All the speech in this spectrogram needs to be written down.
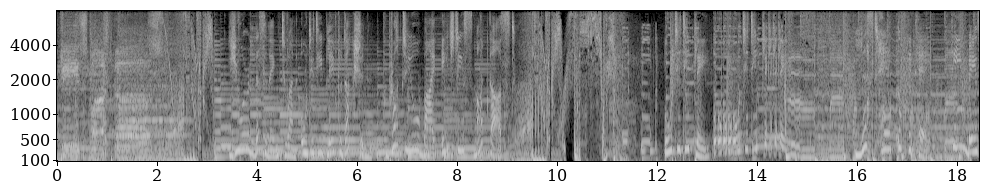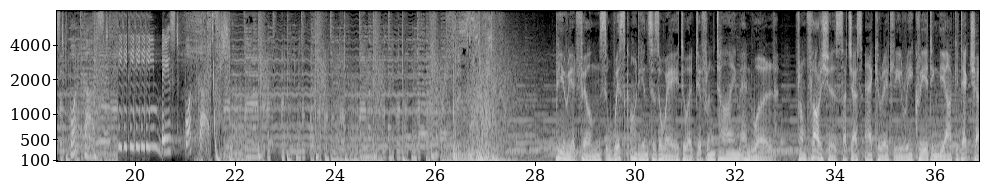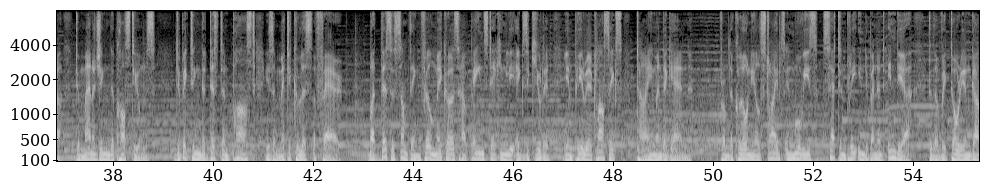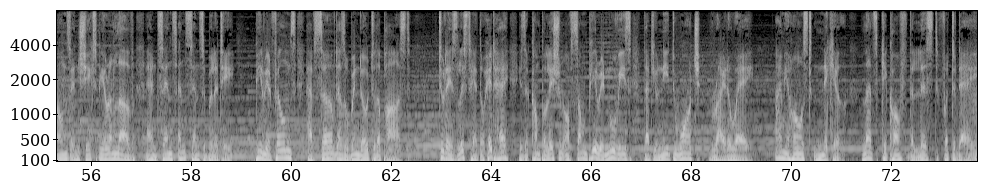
HT Smartcast. You are listening to an OTT Play production brought to you by HT Smartcast. OTT Play. OTT Play. Play. List है तो hit है theme based podcast theme based podcast Period films whisk audiences away to a different time and world. From flourishes such as accurately recreating the architecture to managing the costumes, depicting the distant past is a meticulous affair. But this is something filmmakers have painstakingly executed in period classics time and again. From the colonial stripes in movies set in pre independent India to the Victorian gowns in Shakespeare in Love and Sense and Sensibility, period films have served as a window to the past. Today's list Hai To Hit Hai is a compilation of some period movies that you need to watch right away. I'm your host, Nikhil. Let's kick off the list for today.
